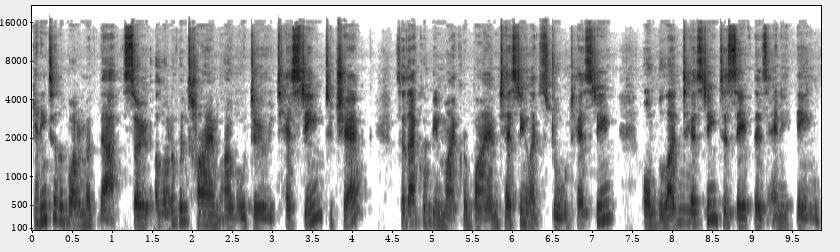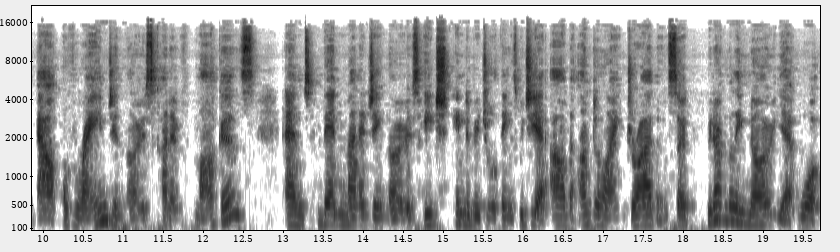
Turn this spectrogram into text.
getting to the bottom of that. So, a lot of the time, I will do testing to check. So, that could be microbiome testing, like stool testing, or blood mm. testing to see if there's anything out of range in those kind of markers. And then managing those each individual things, which, yeah, are the underlying drivers. So, we don't really know yet what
